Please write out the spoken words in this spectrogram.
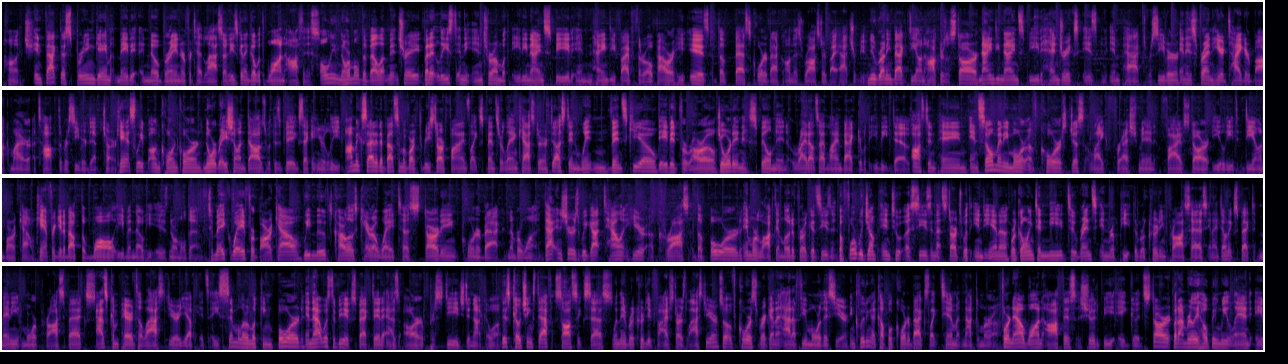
punch. In fact, the spring game made it a no-brainer for Ted Lasso. He's going to go with Juan Office. Only normal development trait, but at least in the interim with 89 speed and 95 throw power, he is the best quarterback on this roster by attribute. New running back Dion Hawker's a star. 99 speed Hendricks is an impact receiver. And his friend here, Tiger Bachmeier, atop the receiver depth chart. Can't sleep on Corn Corn, nor Rayshawn Dobbs with his big second year leap. I'm excited about some of our three star finds like Spencer Lancaster, Dustin Winton, Vince Keogh, David Ferraro, Jordan Spillman, right outside linebacker with elite dev, Austin Payne, and so many more, of course, just like freshman five star elite Dion Barkow. Can't forget about the wall, even though he is normal dev. To make way for Barkow, we moved Carlos Caraway to starting cornerback number one. That ensures we got talent here across the board and we're locked and loaded for a good season. Before we jump into a season that starts with Indiana, we're going to need to rinse and repeat the recruiting process, and I don't expect many more prospects as compared to last year. Yep, it's a similar looking board, and that was to be expected as our prestige did not go up. This coaching staff saw success when they recruited five stars last year, so of course we're going to add a few more this year, including a couple quarterbacks like Tim Nakamura. For now, Juan Office should be a good start, but I'm really hoping we land a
